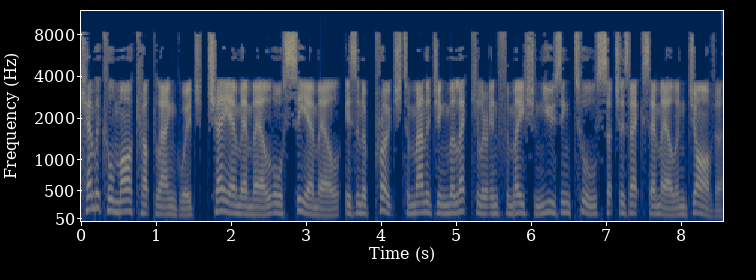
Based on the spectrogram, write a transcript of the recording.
Chemical Markup Language or CML is an approach to managing molecular information using tools such as XML and Java.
